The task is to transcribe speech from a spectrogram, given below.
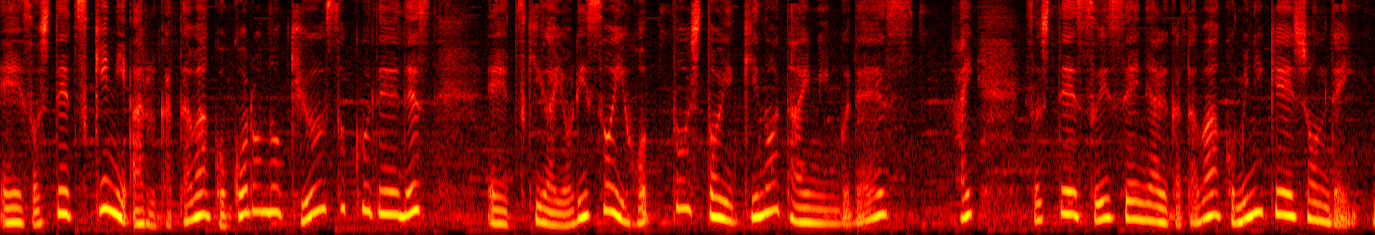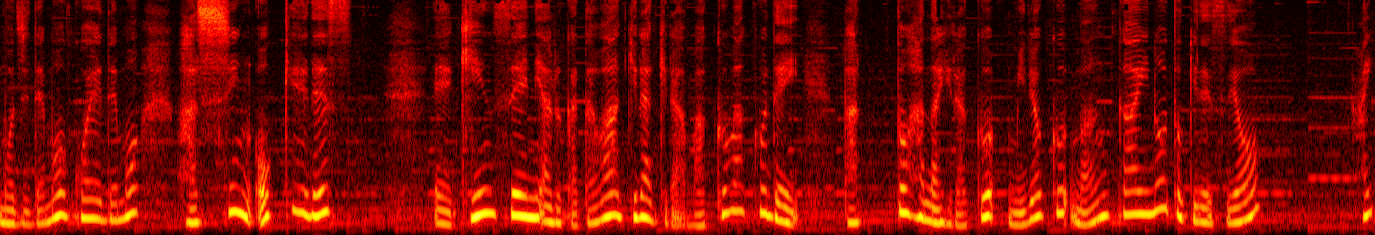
えー、そして月にある方は心の休息デーです、えー、月が寄り添いほっと一息のタイミングです。はい。そして水星にある方はコミュニケーションデイ。文字でも声でも発信 OK です。えー、金星にある方はキラキラワクワクデイ。と花開く魅力満開の時ですよ。はい。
